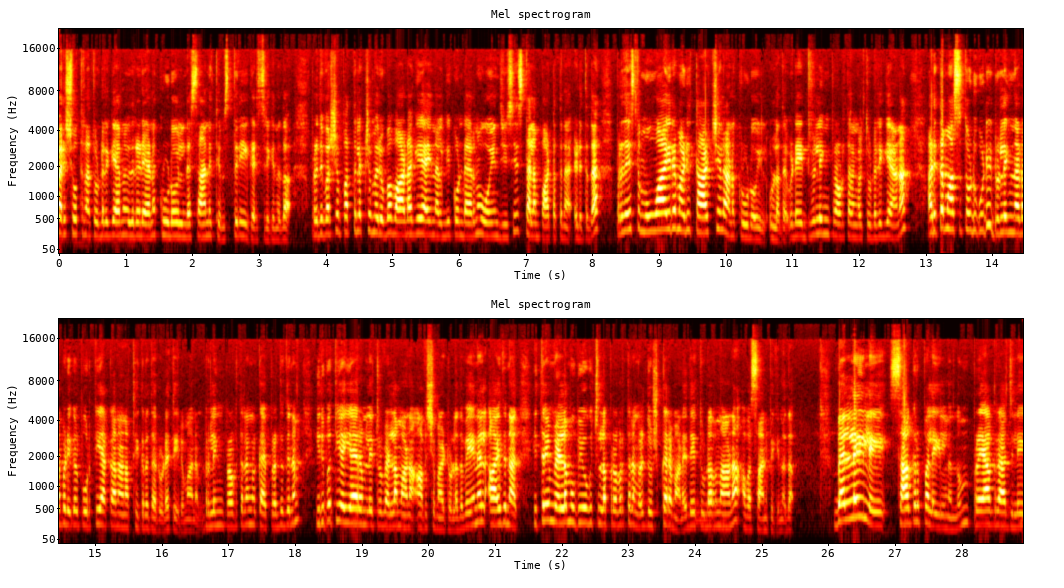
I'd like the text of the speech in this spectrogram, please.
പരിശോധന തുടരുകയാണ് ഇതിനിടെയാണ് ക്രൂഡ് ഓയിലിന്റെ സാന്നിധ്യം സ്ഥിരീകരിച്ചിരിക്കുന്നത്. പ്രതിവർഷം പത്ത് ലക്ഷം രൂപ വാടകയായി നൽകിക്കൊണ്ടായിരുന്നു ഒ എൻ ജി സി സ്ഥലം പാട്ടത്തിന് എടുത്തത്. പ്രദേശത്ത് മൂവായിരം അടി താഴ്ചയിലാണ് ക്രൂഡ് ഓയിൽ ഉള്ളത്. ഇവിടെ ഡ്രില്ലിംഗ് പ്രവർത്തനങ്ങൾ തുടരുകയാണ്. അടുത്ത മാസത്തോടുകൂടി ഡ്രില്ലിംഗ് നടപടികൾ പൂർത്തിയാക്കാനാണ് അധികൃതരുടെ തീരുമാനം. ഡ്രില്ലിംഗ് പ്രവർത്തനങ്ങൾക്കായി പ്രതിദിനം ഇരുപത്തി അയ്യായിരം ലിറ്റർ വെള്ളമാണ് ആവശ്യമായിട്ടുള്ളത്. വേനൽ ആയതിനാൽ ഇത്രയും വെള്ളം ഉപയോഗിച്ചുള്ള പ്രവർത്തനങ്ങൾ ദുഷ്കരമാണ്. ഇതേ തുടർന്നാണ് അവസാനിപ്പിക്കുന്നത്. ബെല്ലയിലെ സാഗർപലയിൽ നിന്നും പ്രയാഗ്രാജിലെ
